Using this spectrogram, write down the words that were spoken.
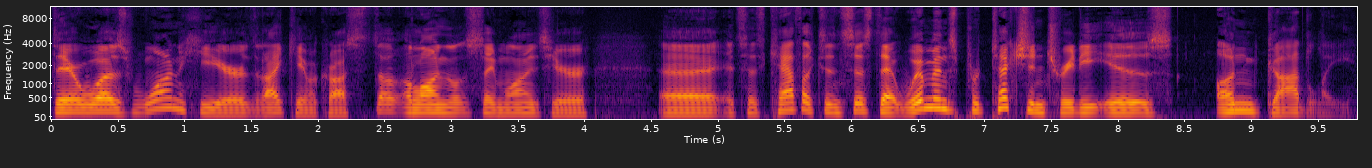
There was one here that I came across along the same lines here. Uh, it says Catholics insist that women's protection treaty is ungodly.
